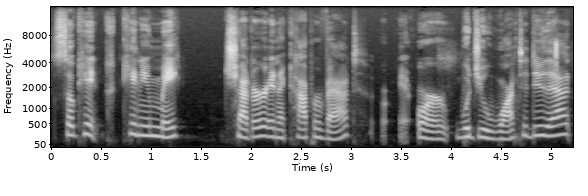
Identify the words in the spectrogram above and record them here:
so can can you make cheddar in a copper vat or, or would you want to do that?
